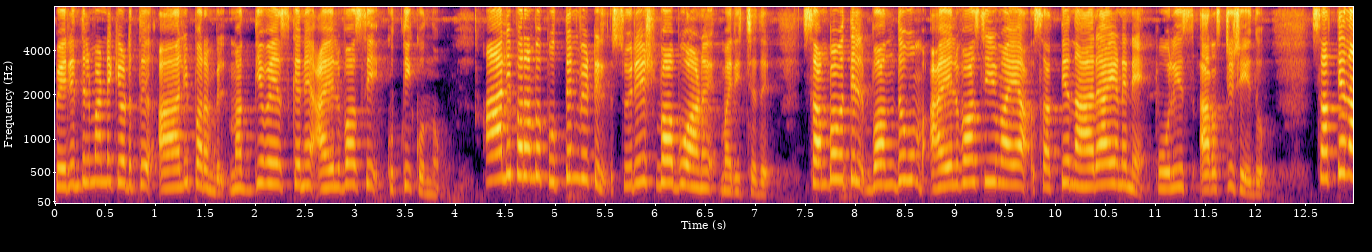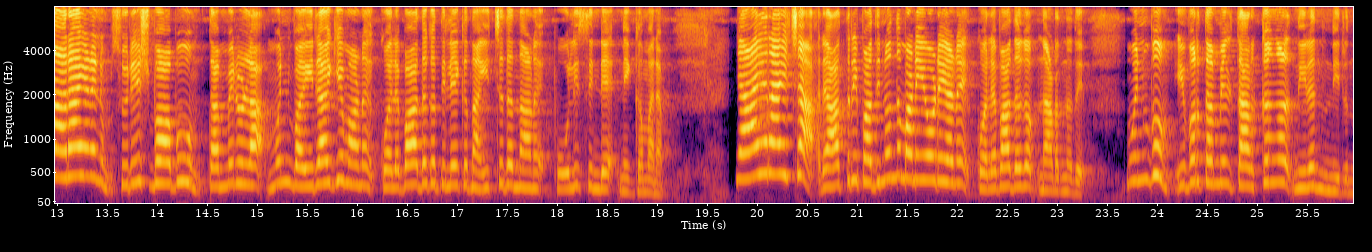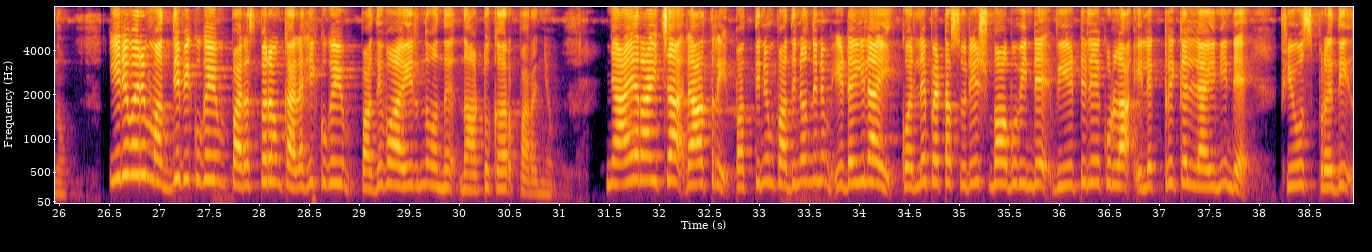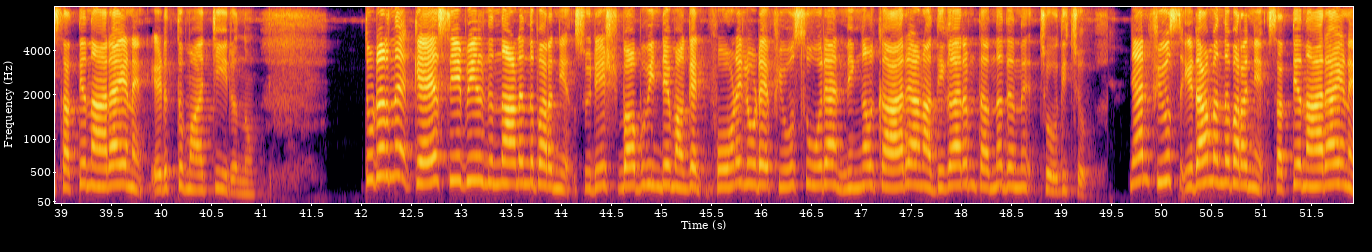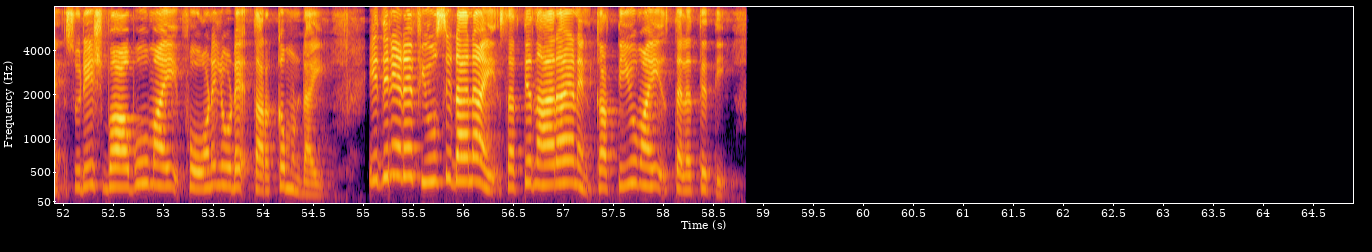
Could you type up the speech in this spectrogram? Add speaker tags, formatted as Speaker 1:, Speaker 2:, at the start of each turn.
Speaker 1: പെരിന്തൽമണ്ണയ്ക്കടുത്ത് ആലിപ്പറമ്പിൽ മധ്യവയസ്കനെ അയൽവാസി കുത്തിക്കൊന്നു. ആലിപ്പറമ്പ് പുത്തൻ വീട്ടിൽ സുരേഷ് ബാബു ആണ് മരിച്ചത്. സംഭവത്തിൽ ബന്ധുവും അയൽവാസിയുമായ സത്യനാരായണനെ പോലീസ് അറസ്റ്റ് ചെയ്തു. സത്യനാരായണനും സുരേഷ് ബാബുവും തമ്മിലുള്ള മുൻ വൈരാഗ്യമാണ് കൊലപാതകത്തിലേക്ക് നയിച്ചതെന്നാണ് പോലീസിന്റെ നിഗമനം. ഞായറാഴ്ച രാത്രി പതിനൊന്ന് മണിയോടെയാണ് കൊലപാതകം നടന്നത്. മുൻപും ഇവർ തമ്മിൽ തർക്കങ്ങൾ നിലനിന്നിരുന്നു. ഇരുവരും മദ്യപിക്കുകയും പരസ്പരം കലഹിക്കുകയും പതിവായിരുന്നുവെന്ന് നാട്ടുകാർ പറഞ്ഞു. ഞായറാഴ്ച രാത്രി പത്തിനും പതിനൊന്നിനും ഇടയിലായി കൊല്ലപ്പെട്ട സുരേഷ് ബാബുവിന്റെ വീട്ടിലേക്കുള്ള ഇലക്ട്രിക്കൽ ലൈനിന്റെ ഫ്യൂസ് പ്രതി സത്യനാരായണൻ എടുത്തു മാറ്റിയിരുന്നു. തുടർന്ന് കെ എസ് സി ബിയിൽ നിന്നാണെന്ന് പറഞ്ഞ് സുരേഷ് ബാബുവിന്റെ മകൻ ഫോണിലൂടെ ഫ്യൂസ് ഊരാൻ നിങ്ങൾക്ക് ആരാണ് അധികാരം തന്നതെന്ന് ചോദിച്ചു. ഞാൻ ഫ്യൂസ് ഇടാമെന്ന് പറഞ്ഞ് സത്യനാരായണൻ സുരേഷ് ബാബുവുമായി ഫോണിലൂടെ തർക്കമുണ്ടായി. ഇതിനിടെ ഫ്യൂസ് ഇടാനായി സത്യനാരായണൻ കത്തിയുമായി സ്ഥലത്തെത്തി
